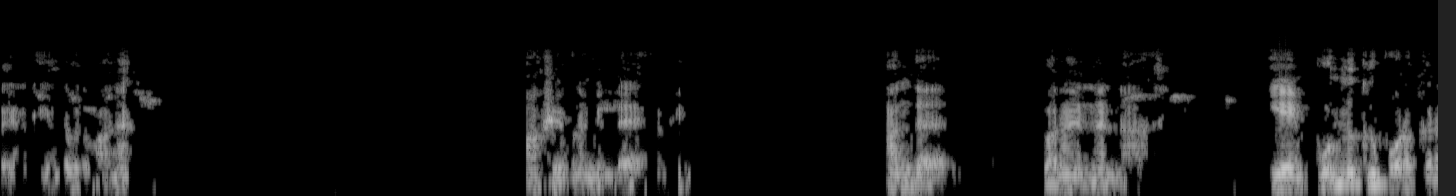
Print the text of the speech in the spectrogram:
எனக்கு எந்த விதமான ஆக்ஷேபணம் இல்லை அப்படின்னு அந்த வரம் என்னன்னா என் பொண்ணுக்கு பிறக்கிற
